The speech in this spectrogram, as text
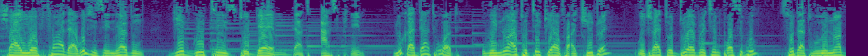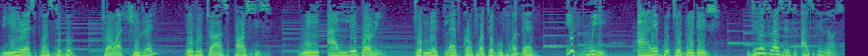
shall your Father which is in heaven give good things to them that ask him? Look at that word. We know how to take care of our children. We try to do everything possible so that we will not be irresponsible to our children, even to our spouses. We are laboring to make life comfortable for them. If we are able to do this, Jesus Christ is asking us,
